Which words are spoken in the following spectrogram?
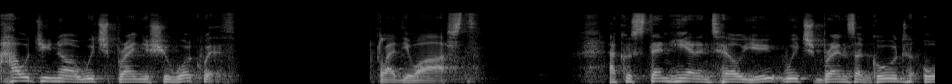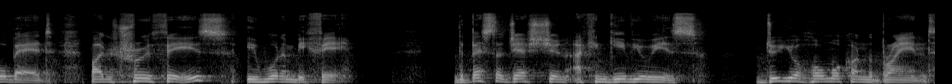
How do you know which brand you should work with? Glad you asked. I could stand here and tell you which brands are good or bad, but the truth is, it wouldn't be fair. The best suggestion I can give you is do your homework on the brand.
